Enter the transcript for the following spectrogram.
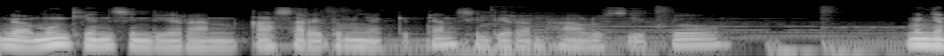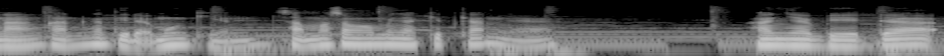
Nggak mungkin sindiran kasar itu menyakitkan sindiran halus itu menyenangkan kan tidak mungkin. Sama-sama menyakitkannya. Hanya beda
